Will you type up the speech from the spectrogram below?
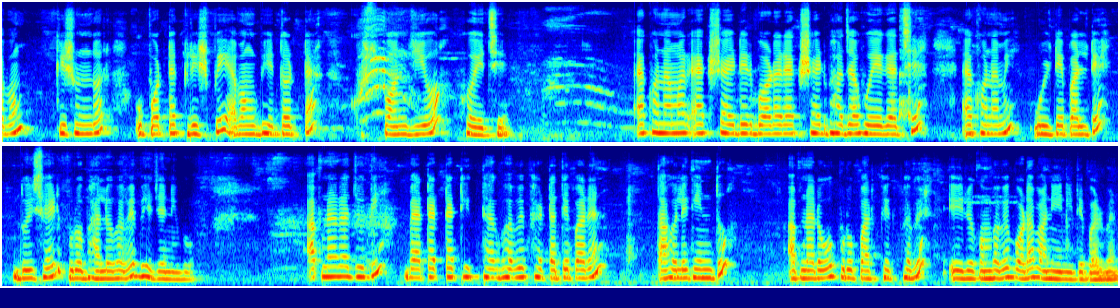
এবং কি সুন্দর? উপরটা ক্রিস্পি এবং ভেতরটা স্পঞ্জিও হয়েছে। এখন আমার এক সাইডের বর্ডার এক সাইড ভাজা হয়ে গেছে। এখন আমি উল্টে পাল্টে দুই সাইড পুরো ভালোভাবে ভেজে নিব। আপনারা যদি ব্যাটারটা ঠিকঠাকভাবে ফেটাতে পারেন, তাহলে কিন্তু আপনারাও পুরো পারফেক্টভাবে এইরকমভাবে বড়া বানিয়ে নিতে পারবেন।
